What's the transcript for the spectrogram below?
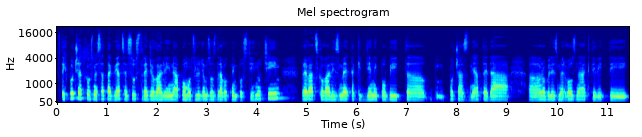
V tých počiatkoch sme sa tak viacej sústreďovali na pomoc ľuďom so zdravotným postihnutím. Prevádzkovali sme taký denný pobyt e, počas dňa, teda. E, robili sme rôzne aktivity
